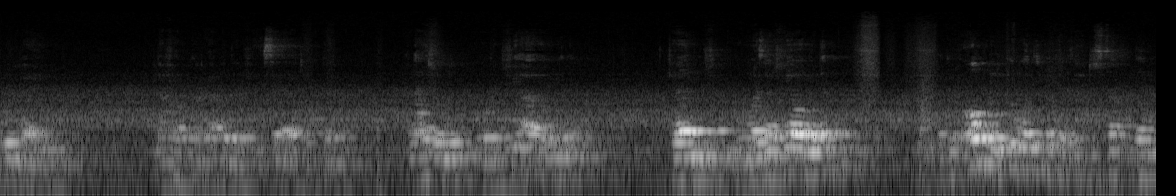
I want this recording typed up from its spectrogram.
وكل عين لا فكر ابدا في إساءة الدم أنا عايز أقول لكم هو كان في مننا كان وما زال في اقوى مننا لكن عمر الكلمة دي كانت هتستخدم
